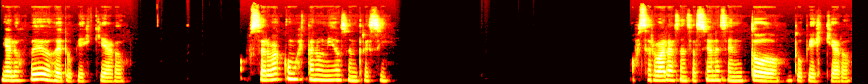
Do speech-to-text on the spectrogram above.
y a los dedos de tu pie izquierdo. Observa cómo están unidos entre sí. Observa las sensaciones en todo tu pie izquierdo.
